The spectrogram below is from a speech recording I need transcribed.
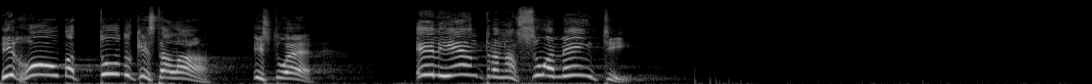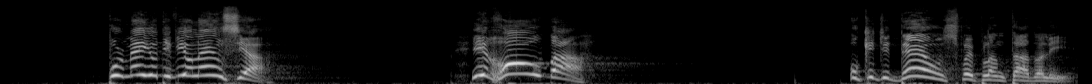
E rouba tudo que está lá. Isto é, ele entra na sua mente. Por meio de violência. E rouba o que de Deus foi plantado ali.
